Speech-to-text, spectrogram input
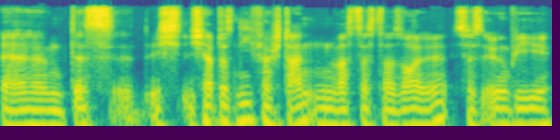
Ähm, das, ich ich habe das nie verstanden, was das da soll. Ist das irgendwie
